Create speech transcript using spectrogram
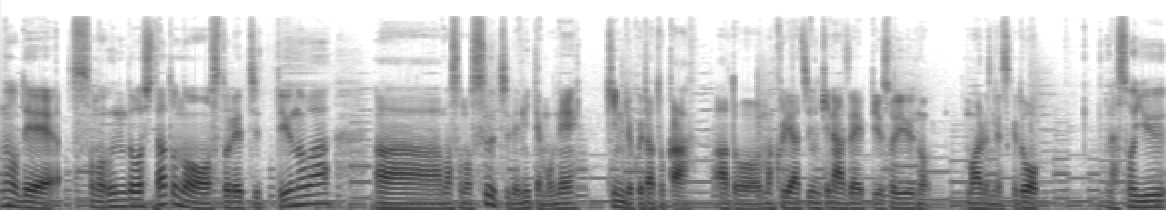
なのでその運動した後のストレッチっていうのはあまあその数値で見てもね筋力だとかあと、ま、クレアチンキナーゼっていうそういうのもあるんですけどまあ、そういう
